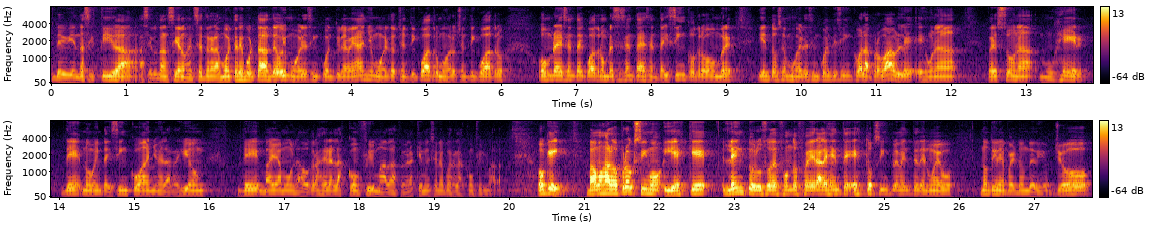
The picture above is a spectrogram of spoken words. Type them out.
de vivienda asistida, asilo de ancianos, etcétera. Las muertes reportadas de hoy, mujer de 59 años, mujer de 84, mujer de 84, hombre de 64, hombre de 60, 65, otro hombre, y entonces mujer de 55, la probable es una persona, mujer de 95 años en la región de Bayamón. Las otras eran las confirmadas, las primeras que mencioné pues eran las confirmadas. Ok, vamos a lo próximo y es que lento el uso de fondos federales, gente, esto simplemente de nuevo no tiene perdón de Dios. Yo,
